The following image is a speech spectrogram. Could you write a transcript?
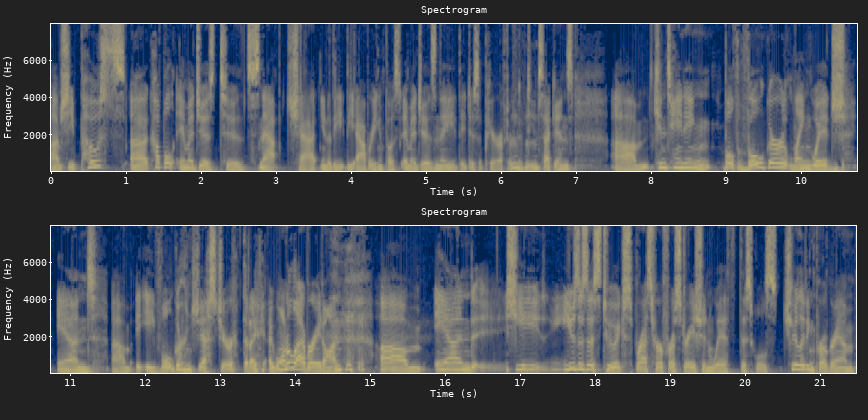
um, she posts a couple images to Snapchat, you know, the, the app where you can post images and they, they disappear after 15 mm-hmm. seconds, um, containing both vulgar language and um, a, a, vulgar gesture that I, I won't elaborate on. Um, and she uses this to express her frustration with the school's cheerleading program.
